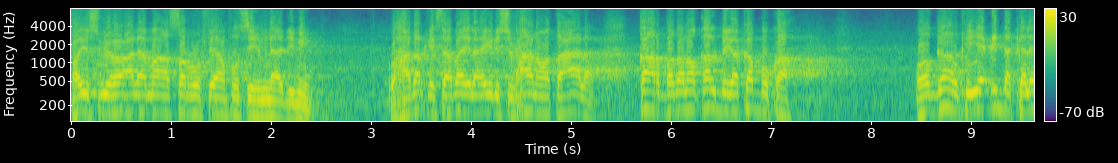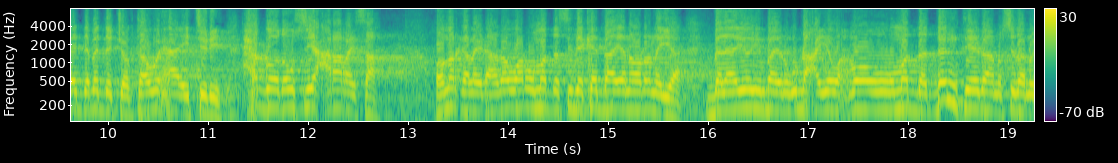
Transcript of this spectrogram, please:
fayusbixuu cala ma asaruu fii anfusihim naadimiin. Waxaad arkaysaa baa ilahay yidhi subxaana wa tacaala qaar badan oo qalbiga ka buka oo gaalka iyo cidda kale ee dabadda joogtaa waxa ay tidhi xaggooda u sii cararaysa oo marka la yidhaahdo war ummadda sida ka daayana odhanaya balaayooyin baa inugu dhacayo waxba ummadda danteedaanu sidan u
